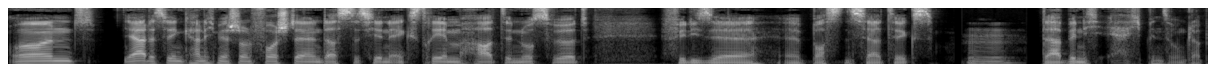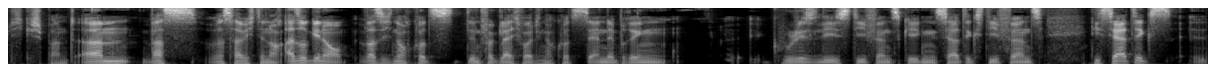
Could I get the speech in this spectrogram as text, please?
Und ja, deswegen kann ich mir schon vorstellen, dass das hier eine extrem harte Nuss wird für diese äh, Boston Celtics. Mhm. Da bin ich, ja, ich bin so unglaublich gespannt. Ähm, was, was habe ich denn noch? Also genau, was ich noch kurz, den Vergleich wollte ich noch kurz zu Ende bringen. Grizzlies Defense gegen Celtics Defense. Die Celtics äh,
